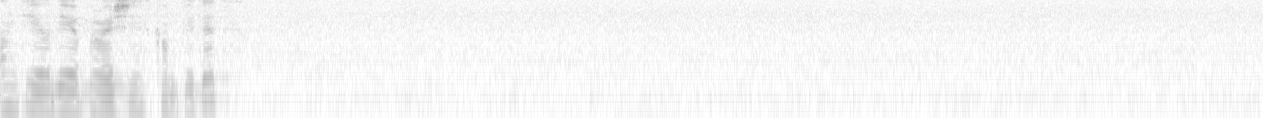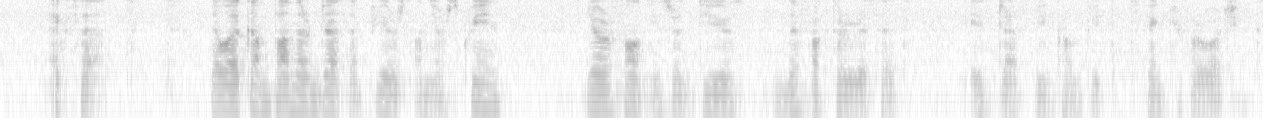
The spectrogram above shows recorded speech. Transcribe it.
until the operation is completed. Excellent. The welcome panel just appears on your screen. Your phone is reduced. The factory reset is just being completed. Thank you for watching.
